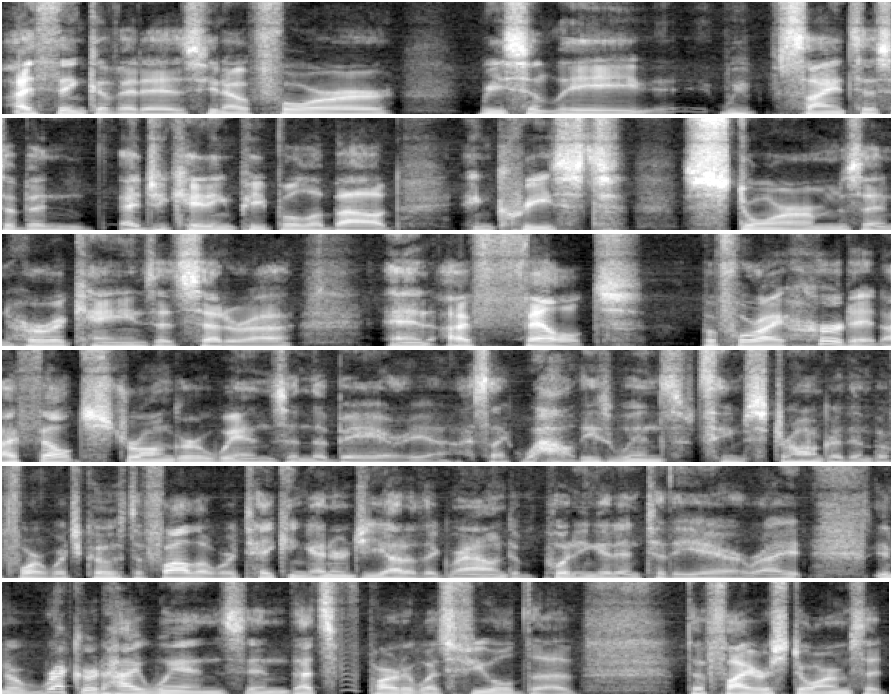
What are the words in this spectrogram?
I think of it as, you know, for recently we scientists have been educating people about increased storms and hurricanes, etc. And I felt before I heard it, I felt stronger winds in the Bay Area. I was like, wow, these winds seem stronger than before, which goes to follow. We're taking energy out of the ground and putting it into the air, right? You know, record high winds, and that's part of what's fueled the the firestorms that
